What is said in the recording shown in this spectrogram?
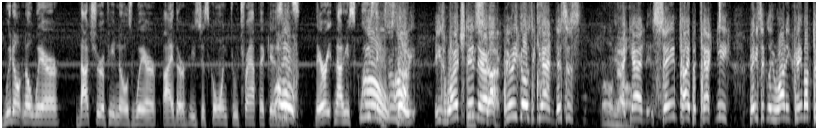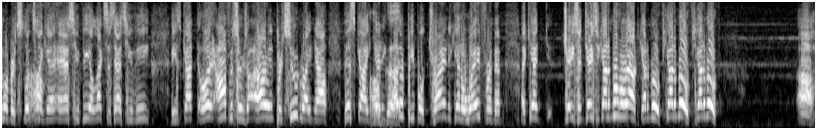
We don't know where. Not sure if he knows where either. He's just going through traffic as Oh! it's there. he- Now he's squeezing Oh, through. oh, the- he- he's wedged in there. stuck. Here he goes again. This is Oh, no. again same type of technique. Basically running, came up to him. It looks Oh. like a SUV, a Lexus SUV. He's got oh, officers are in pursuit right now. This guy Oh, getting good. other people trying to get away from him. Again, Jason, Jason, you got to move around. You got to move. You got to move. You got to move. Ah,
